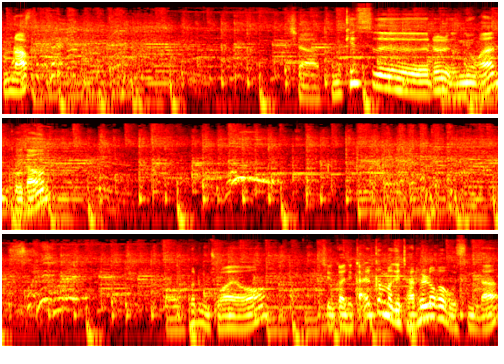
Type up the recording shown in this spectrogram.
함락. 자, 돈키스를 응용한 도다운. 어, 흐름 좋아요. 지금까지 깔끔하게 잘 흘러가고 있습니다.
